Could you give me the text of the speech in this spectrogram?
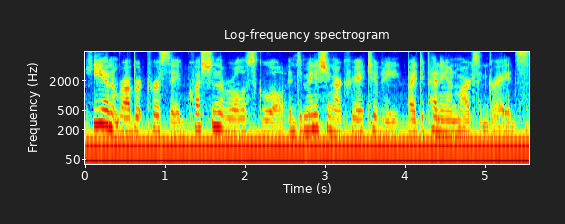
He and Robert Pirsig question the role of school in diminishing our creativity by depending on marks and grades.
